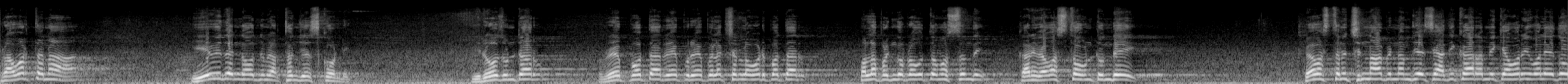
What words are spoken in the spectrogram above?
ప్రవర్తన ఏ విధంగా ఉంది మీరు అర్థం చేసుకోండి. ఈరోజు ఉంటారు రేపు పోతారు రేపు రేపు ఎలక్షన్లో ఓడిపోతారు మళ్ళీ ఇంకో ప్రభుత్వం వస్తుంది కానీ వ్యవస్థ ఉంటుంది. వ్యవస్థను చిన్నాభిన్నం చేసే అధికారం మీకు ఎవరు ఇవ్వలేదు.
